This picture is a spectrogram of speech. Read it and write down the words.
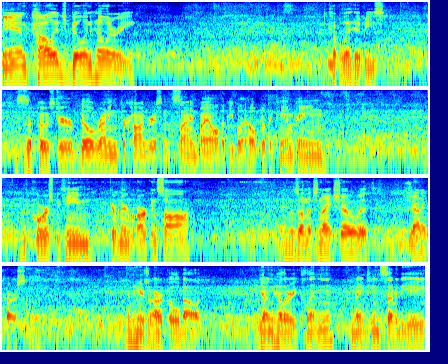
And college Bill and Hillary. Couple of hippies. This is a poster, Bill running for Congress, and it's signed by all the people that helped with the campaign. Of course, became governor of Arkansas and was on the Tonight Show with Johnny Carson. And here's an article about young Hillary Clinton, 1978.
